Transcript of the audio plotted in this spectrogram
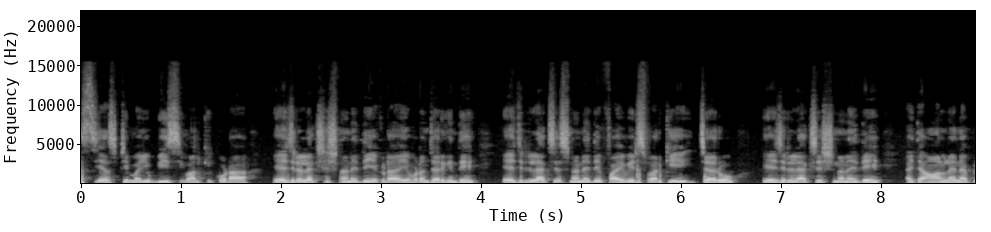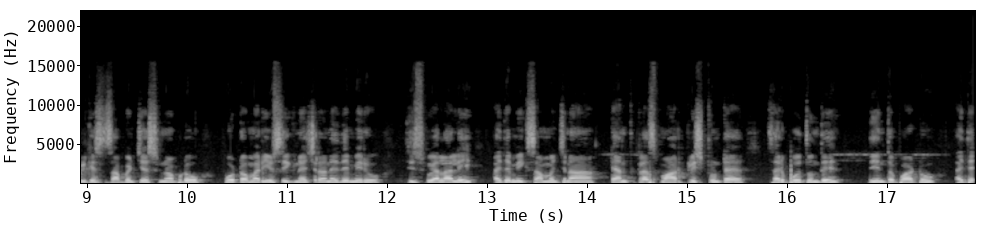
ఎస్సీ ఎస్టీ మరియు బీసీ వాళ్ళకి కూడా ఏజ్ రిలాక్సేషన్ అనేది ఇక్కడ ఇవ్వడం జరిగింది. ఏజ్ రిలాక్సేషన్ అనేది ఫైవ్ ఇయర్స్ వరకు ఇచ్చారు. ఏజ్ రిలాక్సేషన్ అనేది అయితే ఆన్లైన్ అప్లికేషన్ సబ్మిట్ చేస్తున్నప్పుడు ఫోటో మరియు సిగ్నేచర్ అనేది మీరు తీసుకువెళ్ళాలి. అయితే మీకు సంబంధించిన టెన్త్ క్లాస్ మార్క్ లిస్ట్ ఉంటే సరిపోతుంది. దీంతో పాటు అయితే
